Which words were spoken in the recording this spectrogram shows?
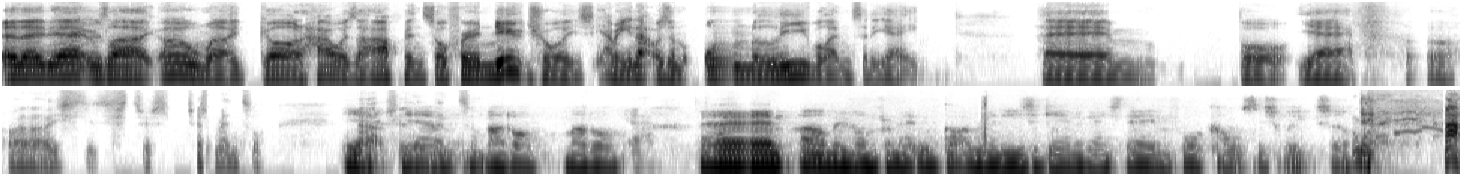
And then yeah, it was like, oh my god, how has that happened? So for a neutral, it's, I mean, that was an unbelievable end to the game. Um, but yeah, oh, well, it's, it's just just mental. Yeah, Absolutely yeah, mental. mad on, mad on. Yeah. Um, I'll move on from it. We've got a really easy game against the eight and four Colts this week. So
